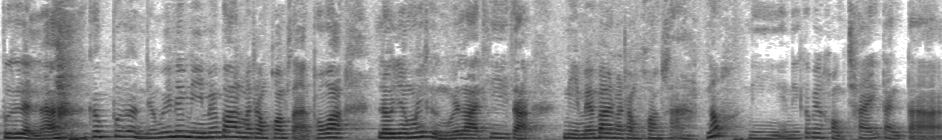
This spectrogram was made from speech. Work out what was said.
เปื้อนนะก็เปื้อนยังไม่ได้มีแม่บ้านมาทำความสะอาด เพราะว่าเรายังไม่ถึงเวลาที่จะมีแม่บ้านมาทำความสะอาดเนาะนี่อันนี้ก็เป็นของใช้ต่าง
